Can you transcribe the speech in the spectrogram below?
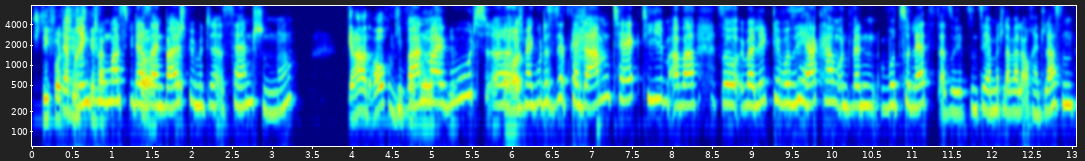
Stichwort Da bringt Thomas wieder sein Beispiel mit der Ascension, ne? Ja, auch ein Die waren mal Beispiel. gut. Äh, ich meine, gut, das ist jetzt kein Damen-Tag-Team, aber so überleg dir, wo sie herkamen und wenn, wo zuletzt, also jetzt sind sie ja mittlerweile auch entlassen,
